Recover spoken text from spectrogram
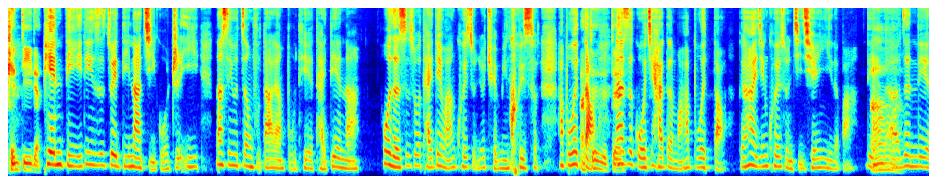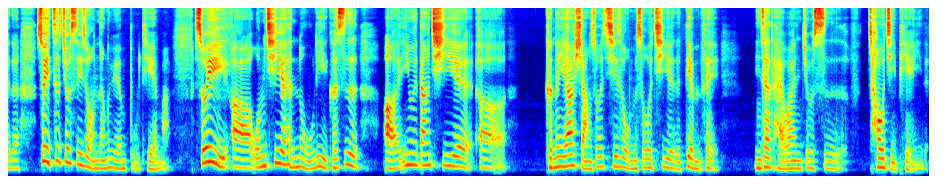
偏低的偏低，一定是最低那几国之一。那是因为政府大量补贴台电呐、或者是说台电晚上亏损就全民 亏损，它不会倒，那是国家的嘛，它不会倒。可是它已经亏损几千亿了吧，列啊呃认列的，所以这就是一种能源补贴嘛。所以呃，我们企业很努力，可是呃，因为当企业呃，可能也要想说，其实我们所有企业的电费，你在台湾就是超级便宜的。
